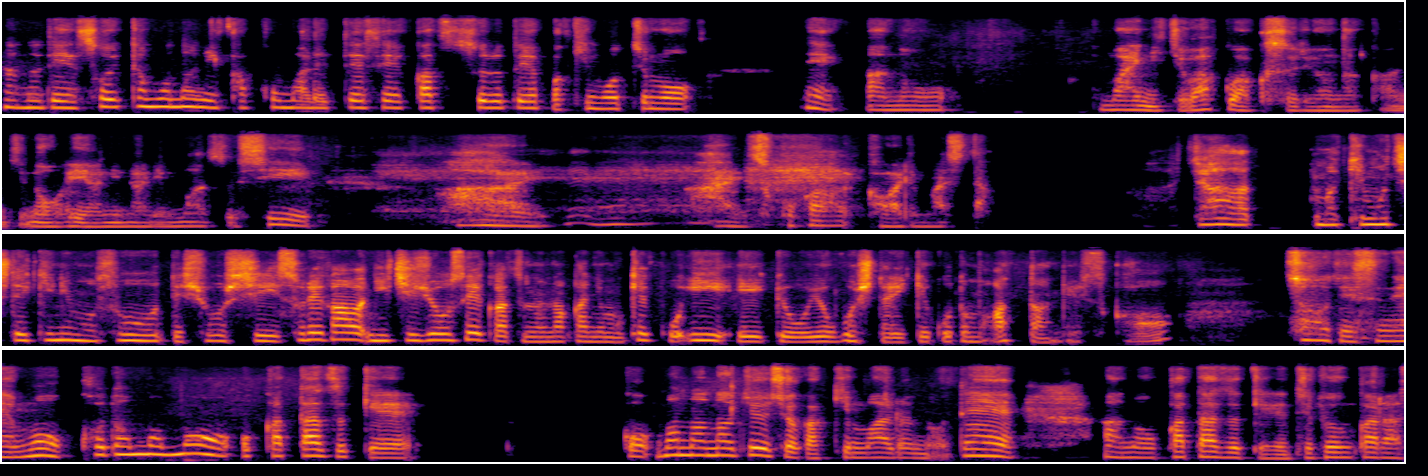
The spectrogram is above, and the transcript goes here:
なので、そういったものに囲まれて生活すると、やっぱ気持ちもね、あの、毎日ワクワクするような感じのお部屋になりますし、はい。はい、そこが変わりました。じゃあ、まあ、気持ち的にもそうでしょうし、それが日常生活の中にも結構いい影響を及ぼしたりっていうこともあったんですか？そうですね。もう子供もお片付け、こう、物の住所が決まるので、あの、お片付け自分から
